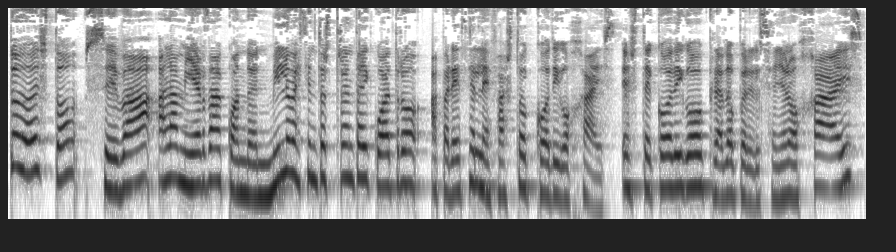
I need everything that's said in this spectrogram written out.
Todo esto se va a la mierda cuando en 1934 aparece el nefasto código Hays. Este código, creado por el señor Hays,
